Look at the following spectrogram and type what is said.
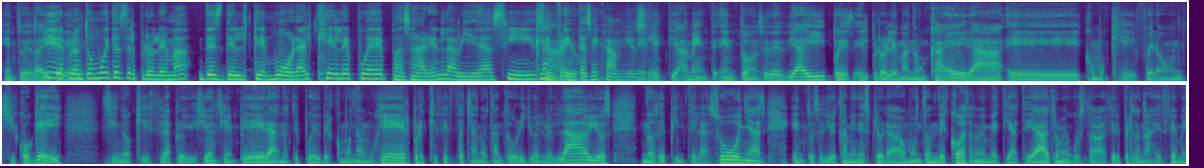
Entonces, y de pronto muy desde el problema, desde el temor al que le puede pasar en la vida si se enfrenta a ese cambio. Efectivamente. Entonces desde ahí, pues el problema nunca era eh, como que fuera un chico gay, sino que la prohibición siempre era no te puedes ver como una mujer porque se está echando tanto brillo en los labios, no se pinte las uñas. Entonces yo también exploraba un montón de cosas, me metía a teatro, me gustaba hacer personajes femeninos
